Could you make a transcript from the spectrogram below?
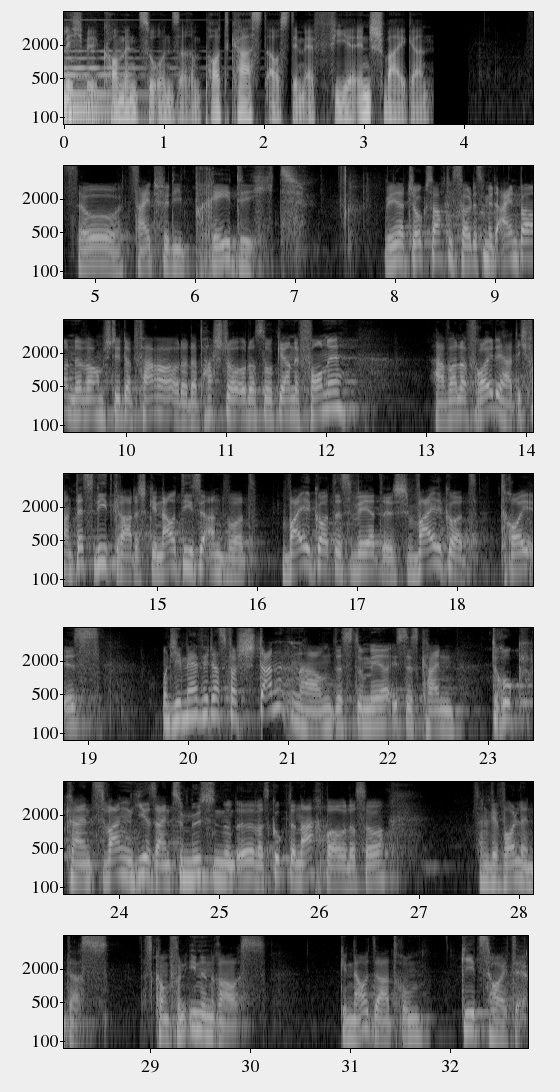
Herzlich willkommen zu unserem Podcast aus dem F4 in Schweigern. So, Zeit für die Predigt. Wie der Joke sagt, ich soll das mit einbauen. Ne? Warum steht der Pfarrer oder der Pastor oder so gerne vorne? Ja, weil er Freude hat. Ich fand das Lied gerade genau diese Antwort. Weil Gott es wert ist, weil Gott treu ist. Und je mehr wir das verstanden haben, desto mehr ist es kein Druck, kein Zwang, hier sein zu müssen und öh, was guckt der Nachbar oder so, sondern wir wollen das. Das kommt von innen raus. Genau darum geht es heute.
